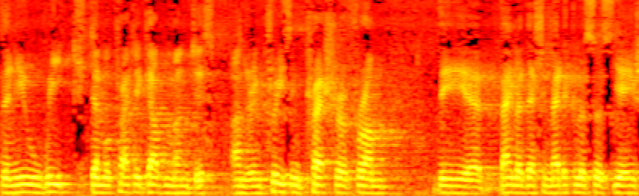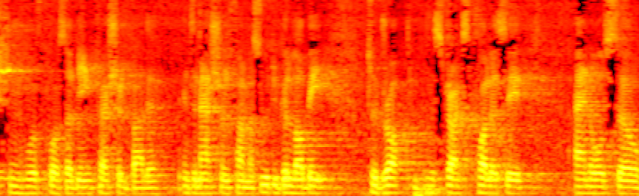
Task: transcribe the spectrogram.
the new weak democratic government is under increasing pressure from the uh, Bangladeshi Medical Association, who of course are being pressured by the international pharmaceutical lobby to drop this drugs policy, and also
